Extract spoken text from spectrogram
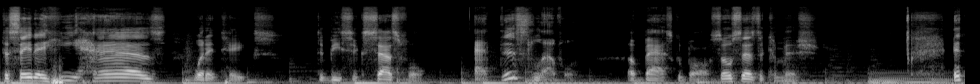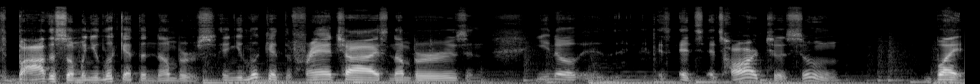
to say that he has what it takes to be successful at this level of basketball. So says the commish. It's bothersome when you look at the numbers and you look at the franchise numbers, and you know it's it's, it's hard to assume, but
